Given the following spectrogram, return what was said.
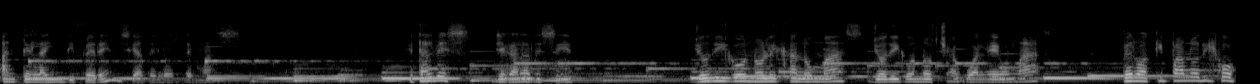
ante la indiferencia de los demás tal vez llegar a decir, yo digo no le jalo más, yo digo no chagualeo más, pero aquí Pablo dijo,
